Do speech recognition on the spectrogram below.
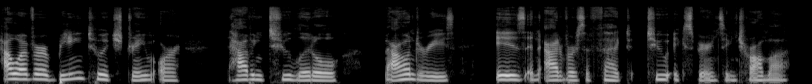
However, being too extreme or having too little boundaries is an adverse effect to experiencing trauma.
